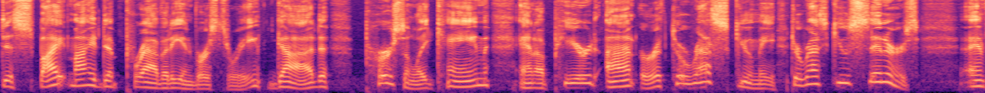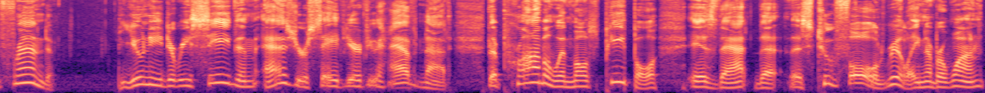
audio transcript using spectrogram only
despite my depravity in verse 3, God personally came and appeared on earth to rescue me, to rescue sinners. And friend, you need to receive him as your Savior if you have not. The problem with most people is that the, it's twofold, really. Number one,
